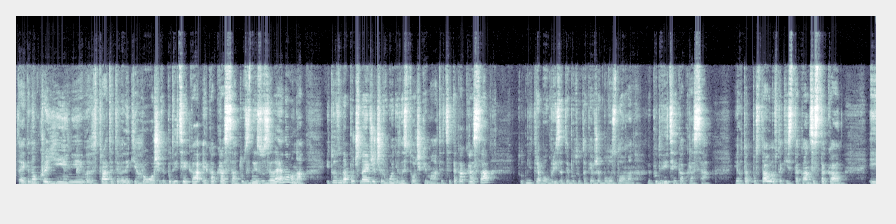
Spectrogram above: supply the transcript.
так як на Україні, тратити великі гроші. Ви подивіться, яка, яка краса. Тут знизу зелена вона, і тут вона починає вже червоні листочки мати. Це така краса. Тут мені треба обрізати, бо тут таке вже було зломано. Ви подивіться, яка краса. Я отак поставила в такий стакан, це стакан. І,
